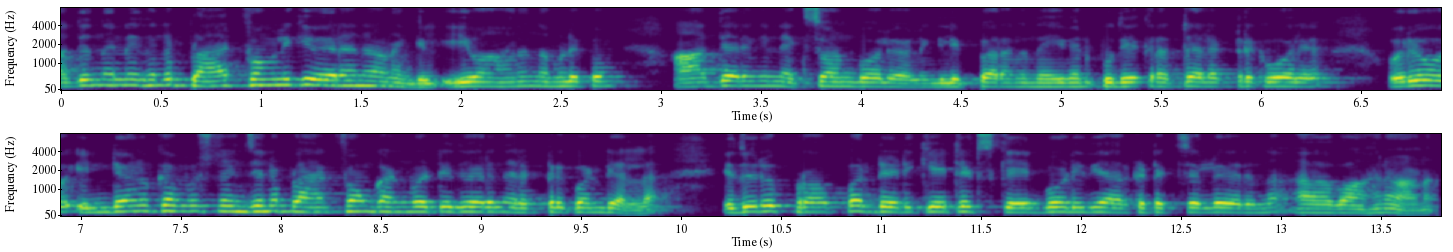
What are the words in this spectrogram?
ആദ്യം തന്നെ ഇതിന്റെ പ്ലാറ്റ്ഫോമിലേക്ക് വരാനാണെങ്കിൽ ഈ വാഹനം നമ്മളിപ്പം ആദ്യം ഇറങ്ങിയ നെക്സോൺ പോലെയോ അല്ലെങ്കിൽ ഇപ്പോൾ ഇറങ്ങുന്ന ഈവൻ പുതിയ ക്രെറ്റ ഇലക്ട്രിക് പോലെ ഒരു ഇന്റേണൽ കമ്പഷൻ എഞ്ചിനെ പ്ലാറ്റ്ഫോം കൺവേർട്ട് ചെയ്ത് വരുന്ന ഇലക്ട്രിക് വണ്ടിയല്ല. ഇതൊരു പ്രോപ്പർ ഡെഡിക്കേറ്റഡ് സ്കേറ്റ് ബോർഡ് ഇവി ആർക്കിടെക്ചറിൽ വരുന്ന വാഹനമാണ്.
